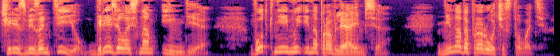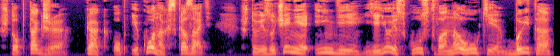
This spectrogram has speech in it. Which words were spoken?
Через Византию грезилась нам Индия. Вот к ней мы и направляемся – не надо пророчествовать, чтоб так же, как об иконах сказать, что изучение Индии, ее искусства, науки, быта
